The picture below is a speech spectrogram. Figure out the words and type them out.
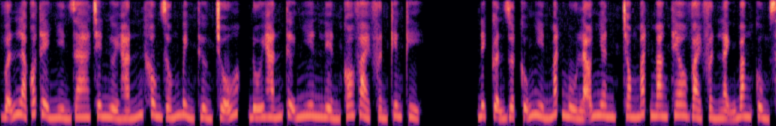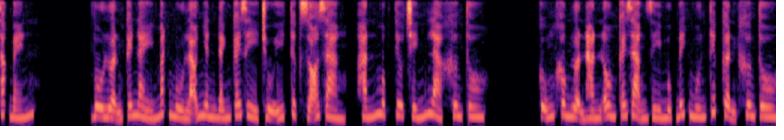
vẫn là có thể nhìn ra trên người hắn không giống bình thường chỗ, đối hắn tự nhiên liền có vài phần kiêng kỵ. Địch cận ruột cũng nhìn mắt mù lão nhân, trong mắt mang theo vài phần lạnh băng cùng sắc bén. Vô luận cái này mắt mù lão nhân đánh cái gì chủ ý thực rõ ràng, hắn mục tiêu chính là Khương Tô. Cũng không luận hắn ôm cái dạng gì mục đích muốn tiếp cận Khương Tô,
